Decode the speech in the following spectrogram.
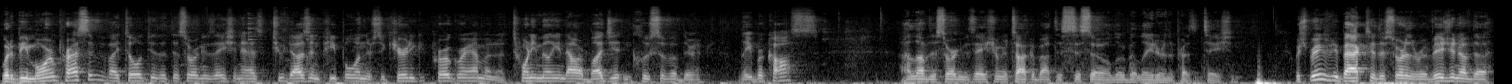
Would it be more impressive if I told you that this organization has two dozen people in their security program and a $20 million budget inclusive of their labor costs? I love this organization. We're going to talk about this CISO a little bit later in the presentation. Which brings me back to the sort of the revision of the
